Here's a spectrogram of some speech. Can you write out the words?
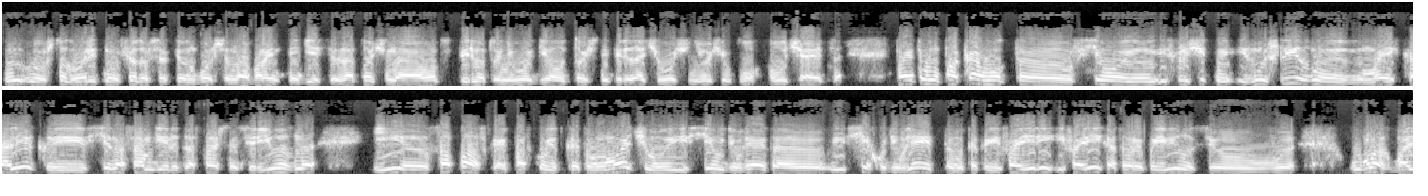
ну, что говорит, ну, Федор все-таки он больше на оборонительные действия заточен, а вот вперед у него делать точные передачи очень и очень плохо получается. Поэтому пока вот э, все исключительно измышлизмы моих коллег, и все на самом деле достаточно серьезно и э, с опаской подходят к этому матчу, и все удивляют, э, и всех удивляет вот эта эйфория, эйфория, которая появилась в умах болельщиков,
